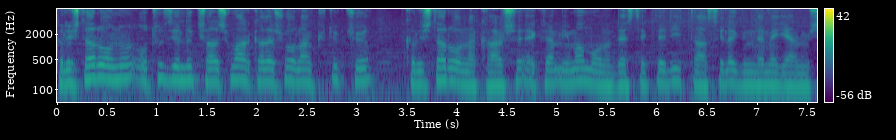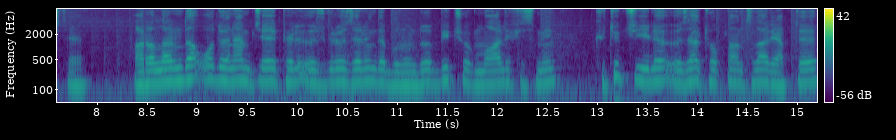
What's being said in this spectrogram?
Kılıçdaroğlu'nun 30 yıllık çalışma arkadaşı olan Kütükçü, Kılıçdaroğlu'na karşı Ekrem İmamoğlu'nu desteklediği iddiasıyla gündeme gelmişti. Aralarında o dönem CHP'li Özgür Özel'in de bulunduğu birçok muhalif ismin Kütükçü ile özel toplantılar yaptığı,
